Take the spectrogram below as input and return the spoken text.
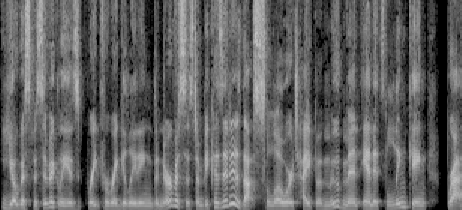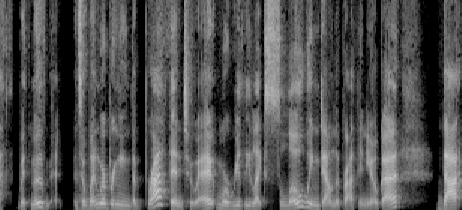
yoga specifically is great for regulating the nervous system because it is that slower type of movement and it's linking breath with movement. And so when we're bringing the breath into it, we're really like slowing down the breath in yoga, that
